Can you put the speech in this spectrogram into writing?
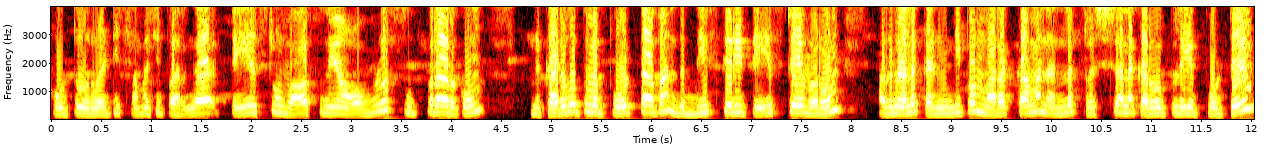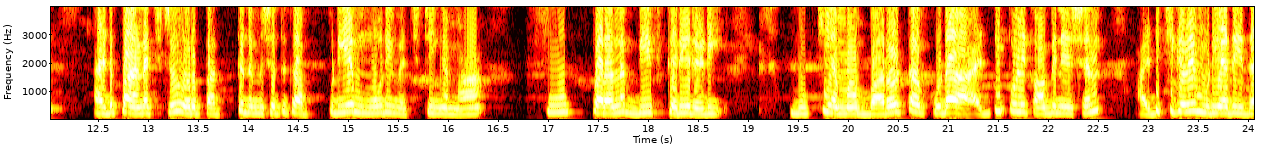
போட்டு ஒரு வாட்டி சமைச்சு பாருங்க. டேஸ்ட்டும் வாசனையும் அவ்வளோ சூப்பராக இருக்கும். இந்த கருவேப்பிலை போட்டால் தான் இந்த பீஃப் கறி டேஸ்டே வரும். அதனால கண்டிப்பாக மறக்காமல் நல்ல ஃப்ரெஷ்ஷான கருவேப்பிலையை போட்டு அடுப்பை அணைச்சிட்டு ஒரு பத்து நிமிஷத்துக்கு அப்படியே மூடி வச்சிட்டிங்கன்னா சூப்பரான பீஃப் கறி ரெடி முக்கியமா பரோட்டா கூட அடிப்பொலி காம்பினேஷன் அடிச்சுக்கவே முடியாது இத.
